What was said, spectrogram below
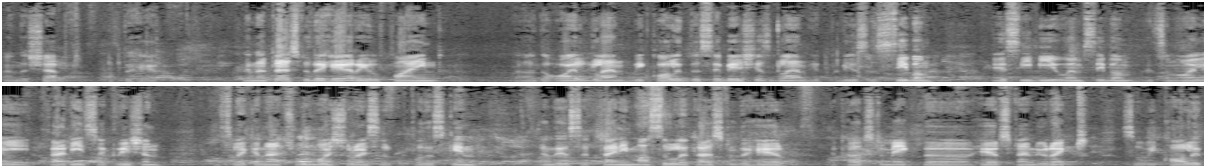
and the shaft of the hair. Then attached to the hair, you'll find uh, the oil gland, we call it the sebaceous gland. It produces sebum, S-E-B-U-M, sebum. It's an oily, fatty secretion. It's like a natural moisturizer for the skin. And there's a tiny muscle attached to the hair. It helps to make the hair stand erect. So we call it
